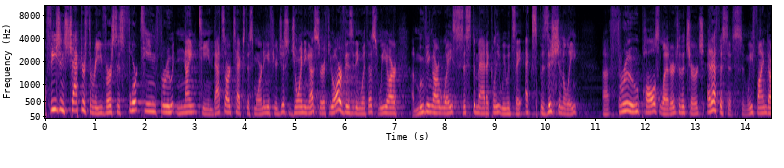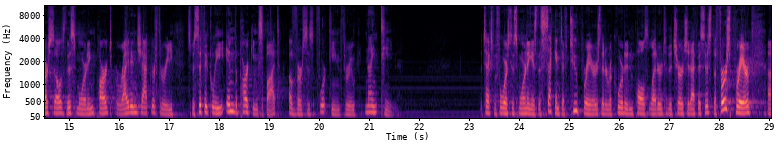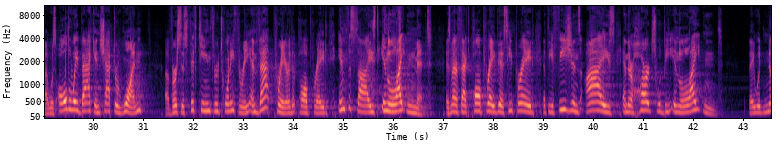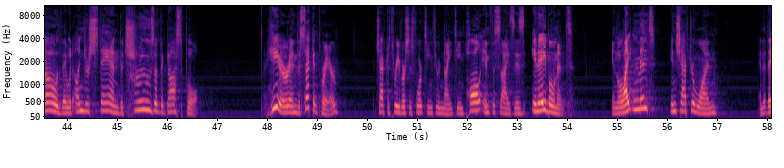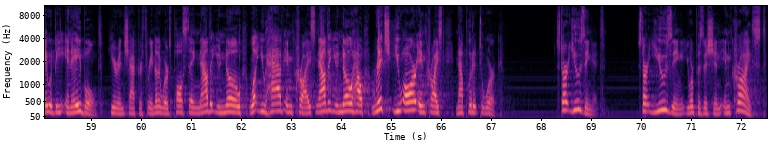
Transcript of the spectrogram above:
Ephesians chapter 3, verses 14 through 19. That's our text this morning. If you're just joining us or if you are visiting with us, we are uh, moving our way systematically, we would say expositionally, uh, through Paul's letter to the church at Ephesus. And we find ourselves this morning parked right in chapter 3, specifically in the parking spot of verses 14 through 19. The text before us this morning is the second of two prayers that are recorded in Paul's letter to the church at Ephesus. The first prayer uh, was all the way back in chapter 1, uh, verses 15 through 23, and that prayer that Paul prayed emphasized enlightenment. As a matter of fact, Paul prayed this. He prayed that the Ephesians' eyes and their hearts would be enlightened. They would know, they would understand the truths of the gospel. Here in the second prayer, chapter 3, verses 14 through 19, Paul emphasizes enablement, enlightenment in chapter 1, and that they would be enabled here in chapter 3. In other words, Paul's saying, now that you know what you have in Christ, now that you know how rich you are in Christ, now put it to work. Start using it. Start using your position in Christ.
